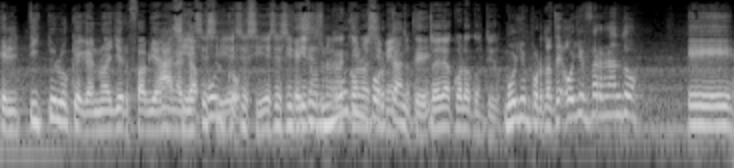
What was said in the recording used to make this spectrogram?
el título que ganó ayer Fabián Ah, en sí, ese Acapulco. sí, ese sí, ese sí tiene es un muy reconocimiento. importante. Estoy de acuerdo contigo. Muy importante. Oye, Fernando, eh,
